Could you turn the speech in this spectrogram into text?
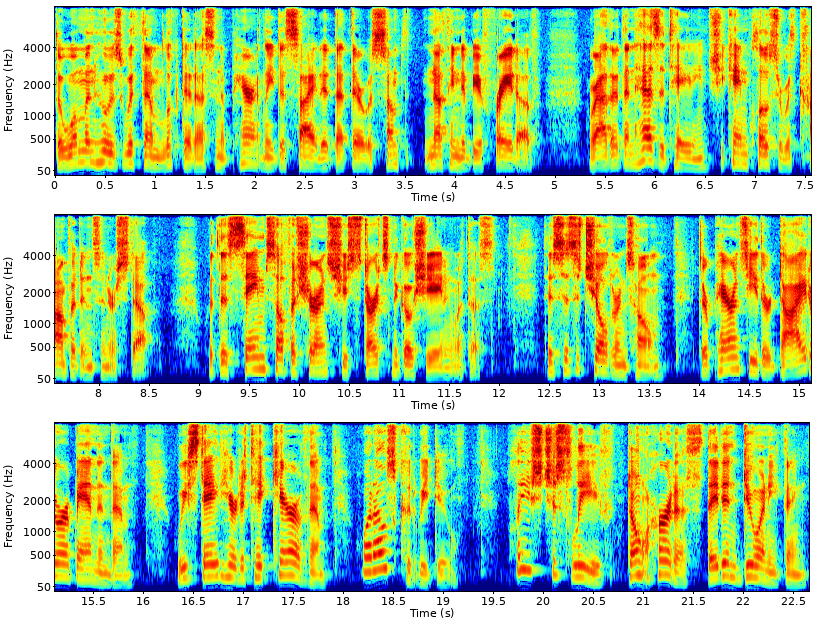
The woman who was with them looked at us and apparently decided that there was some, nothing to be afraid of. Rather than hesitating, she came closer with confidence in her step. With this same self assurance, she starts negotiating with us. This is a children's home. Their parents either died or abandoned them. We stayed here to take care of them. What else could we do? Please just leave. Don't hurt us. They didn't do anything.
